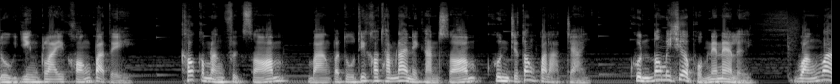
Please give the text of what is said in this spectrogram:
ลูกยิงไกลของปาเต้เขากำลังฝึกซ้อม บางประตูที่เขาทำได้ในการซ้อม คุณจะต้องประหลาดใจ คุณต้องไม่เชื่อผมแน่ๆเลย หวังว่า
